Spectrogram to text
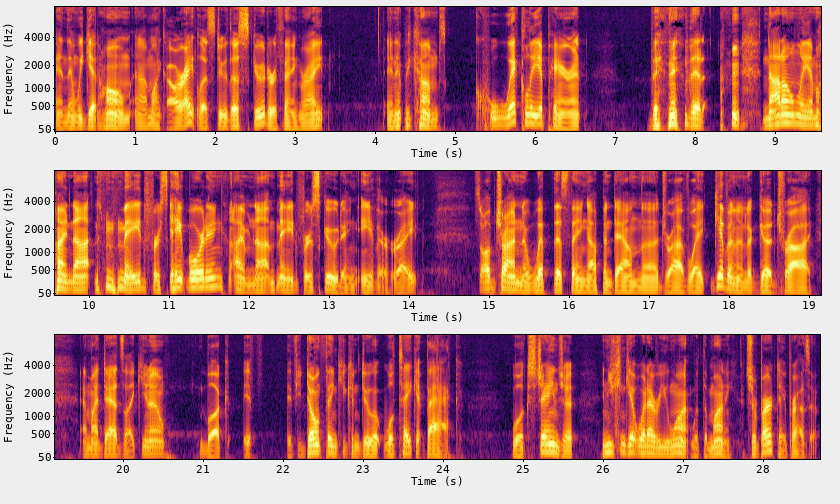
And then we get home and I'm like, all right, let's do the scooter thing, right? And it becomes quickly apparent that, that not only am I not made for skateboarding, I'm not made for scooting either, right? So I'm trying to whip this thing up and down the driveway, giving it a good try. And my dad's like, you know, look, if if you don't think you can do it, we'll take it back. We'll exchange it and you can get whatever you want with the money. It's your birthday present.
